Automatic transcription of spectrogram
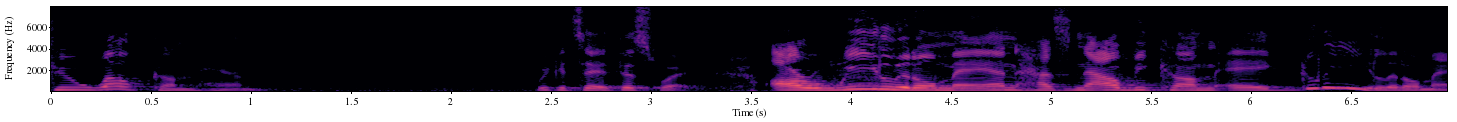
to welcome him. We could say it this way Our wee little man has now become a glee little man.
